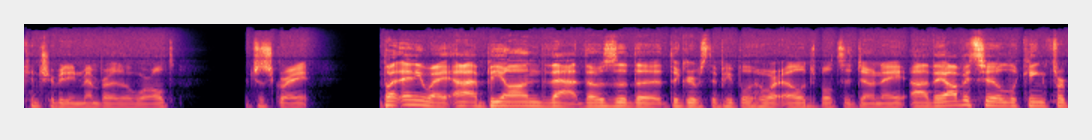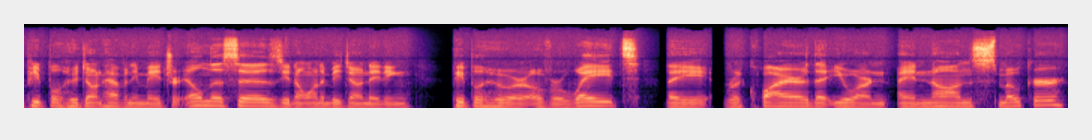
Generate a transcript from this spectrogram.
contributing member of the world, which is great. But anyway, uh, beyond that, those are the, the groups of people who are eligible to donate. Uh, they obviously are looking for people who don't have any major illnesses. You don't want to be donating people who are overweight. They require that you are a non smoker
